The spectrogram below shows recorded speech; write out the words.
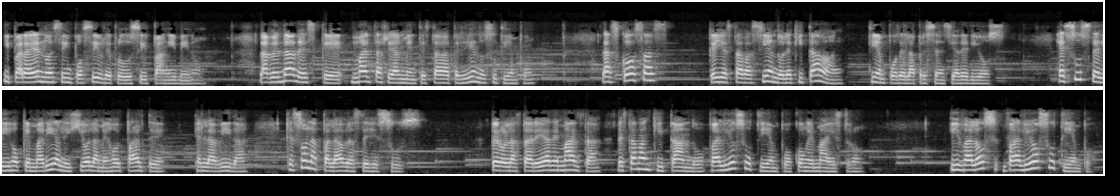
y para él no es imposible producir pan y vino. La verdad es que Marta realmente estaba perdiendo su tiempo. Las cosas que ella estaba haciendo le quitaban tiempo de la presencia de Dios. Jesús le dijo que María eligió la mejor parte en la vida, que son las palabras de Jesús. Pero las tareas de Marta le estaban quitando valioso tiempo con el Maestro y valioso tiempo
